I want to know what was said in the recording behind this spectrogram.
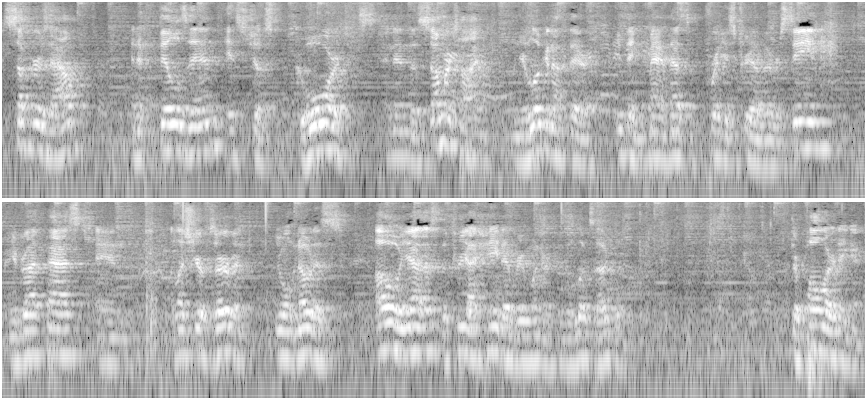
suckers out and it fills in, it's just gorgeous. And in the summertime, when you're looking up there, you think, man, that's the prettiest tree I've ever seen. And you drive past, and unless you're observant, you won't notice, oh yeah, that's the tree I hate every winter because it looks ugly. They're pollarding it.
